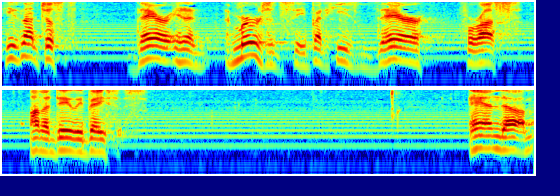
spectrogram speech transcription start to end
he's not just there in an emergency but he's there for us on a daily basis. And um,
